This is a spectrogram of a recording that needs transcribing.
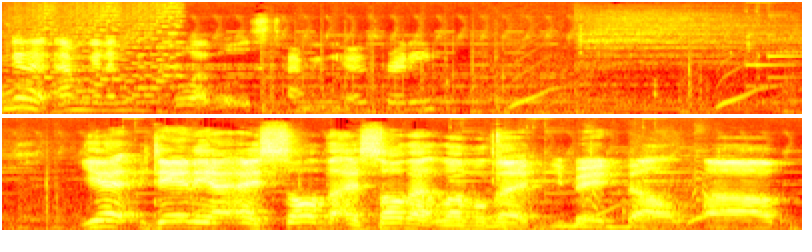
I'm gonna I'm gonna move the level this time. Are you guys ready? yeah, Danny, I, I saw that. I saw that level that you made, Mel. Um,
